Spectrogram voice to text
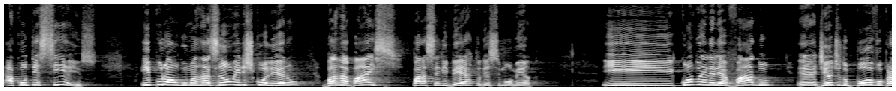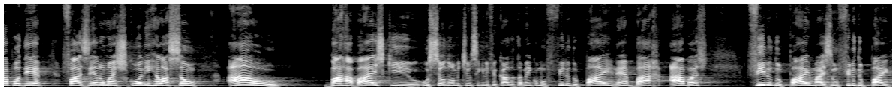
acontecia isso. E por alguma razão eles escolheram Barrabás para ser liberto desse momento. E quando ele é levado é, diante do povo para poder fazer uma escolha em relação ao Barrabás, que o seu nome tinha um significado também como filho do pai, né? Bar-Abas, filho do pai, mas um filho do pai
